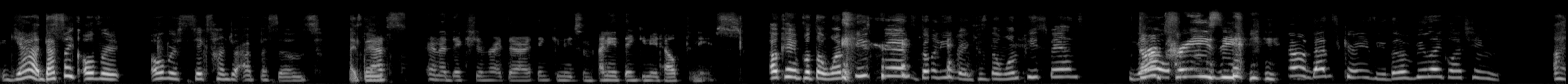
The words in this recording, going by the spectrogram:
Yeah, that's like over over six hundred episodes. I think. That's an addiction right there. I think you need some. I need think you need help, Denise. Okay, but the One Piece fans don't even because the One Piece fans, They're yo, crazy. no, that's crazy. They'll be like watching a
